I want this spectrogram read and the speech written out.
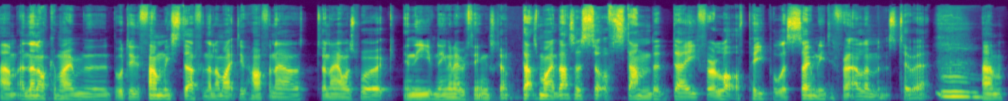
um, and then I'll come home and we'll do the family stuff, and then I might do half an hour to an hour's work in the evening when everything's gone. That's my that's a sort of standard day for a lot of people. There's so many different elements to it. Um,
